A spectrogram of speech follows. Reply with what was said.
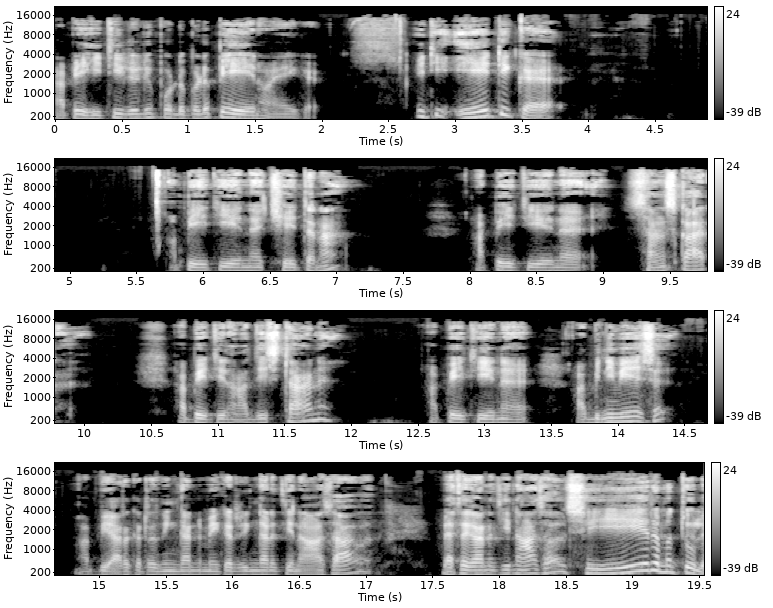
අපේ හිතිලි වලින් පොඩ පොඩ පේනවා ඒක. ඉතින් ඒ ටික අපේ තියෙන චේතනා අපේ තියෙන සංස්කාර අපේ තියෙන අදිෂ්ඨාන අපේ තියෙන අබිනිවේෂ අපි අරකට රින්ගන්න මේකට රින්ගන්න තියෙන ආසාව බැස ගන්න තියෙන ආසාවල් සේරම තුල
